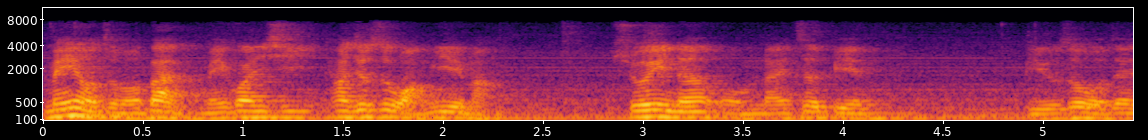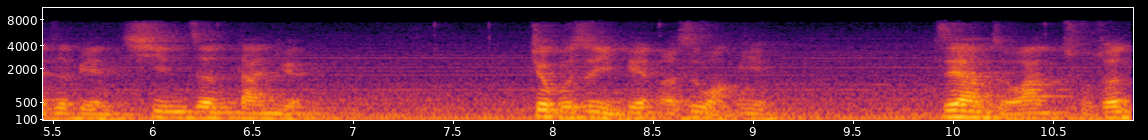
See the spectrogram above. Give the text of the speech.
没有怎么办？没关系，它就是网页嘛，所以呢，我们来这边，比如说我在这边新增单元，就不是影片，而是网页，这样子按储存，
